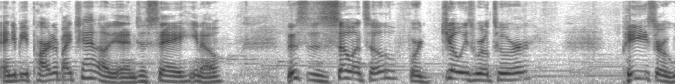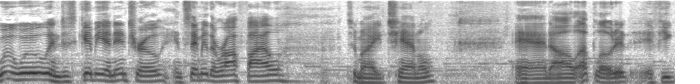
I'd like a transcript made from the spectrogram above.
and you be part of my channel and just say, you know, this is so-and-so for Joey's World Tour. Peace or woo-woo and just give me an intro and send me the raw file to my channel and I'll upload it if you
